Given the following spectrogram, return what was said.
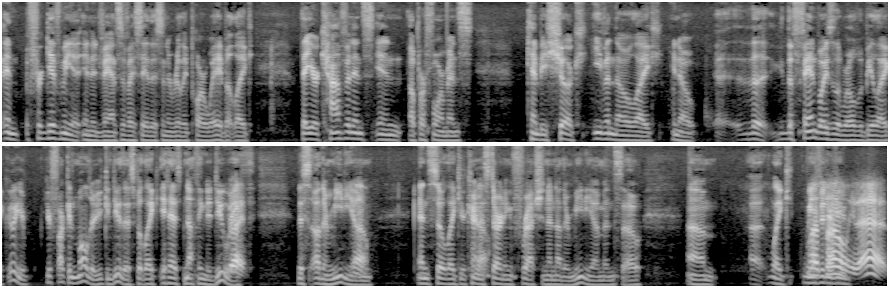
and forgive me in advance if I say this in a really poor way, but like that your confidence in a performance can be shook, even though like you know uh, the the fanboys of the world would be like, oh, you're you're fucking Mulder, you can do this, but like it has nothing to do with right. this other medium, and so like you're kind of starting fresh in another medium, and so um, uh, like we've well, it's not only that,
